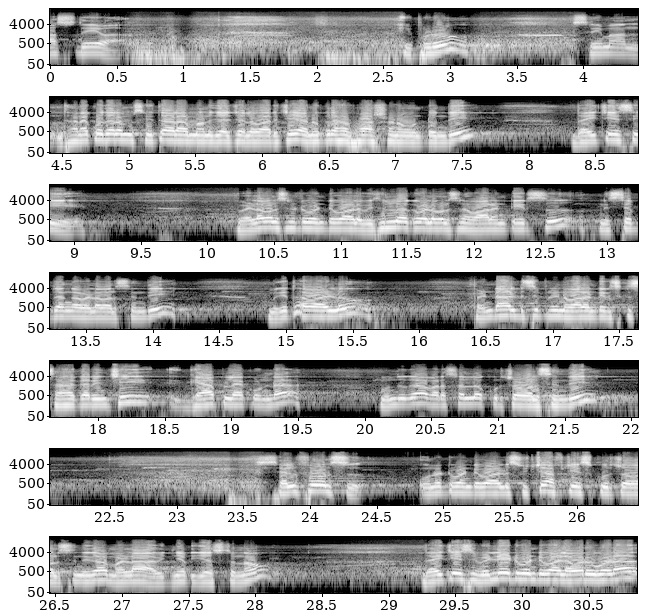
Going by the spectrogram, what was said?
వాసుదేవ. ఇప్పుడు శ్రీమాన్ ధనకుదరం సీతారామానుజాచార్య వారిచే అనుగ్రహ భాషణం ఉంటుంది. దయచేసి వెళ్ళవలసినటువంటి వాళ్ళు విధుల్లోకి వెళ్ళవలసిన వాలంటీర్స్ నిశ్శబ్దంగా వెళ్ళవలసింది. మిగతా వాళ్ళు పెండాల్ డిసిప్లిన్ వాలంటీర్స్కి సహకరించి గ్యాప్ లేకుండా ముందుగా వరుసల్లో కూర్చోవలసింది. సెల్ ఫోన్స్ ఉన్నటువంటి వాళ్ళు స్విచ్ ఆఫ్ చేసి కూర్చోవలసిందిగా మళ్ళా విజ్ఞప్తి చేస్తున్నాం. దయచేసి వెళ్ళేటువంటి వాళ్ళు ఎవరు కూడా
